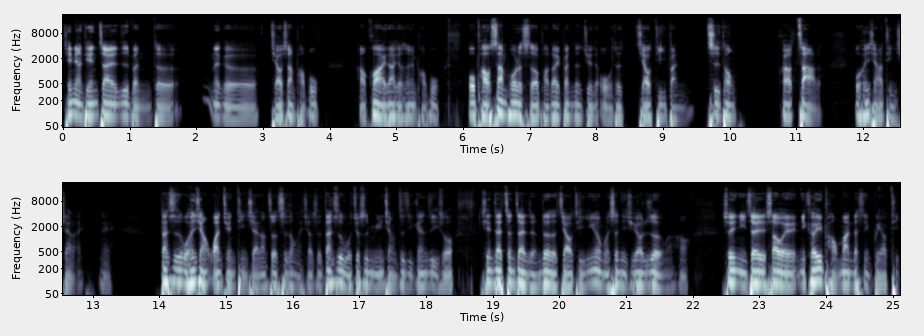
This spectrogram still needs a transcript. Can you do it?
前两天在日本的那个桥上跑步，好，跨海大桥上面跑步，我跑上坡的时候，跑到一半，真的觉得我的脚底板刺痛，快要炸了，我很想要停下来，但是我很想完全停下来，让这个刺痛感消失。但是我就是勉强自己，跟自己说，现在正在冷热的交替，因为我们身体需要热嘛，哈。所以你再稍微，你可以跑慢，但是你不要停，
